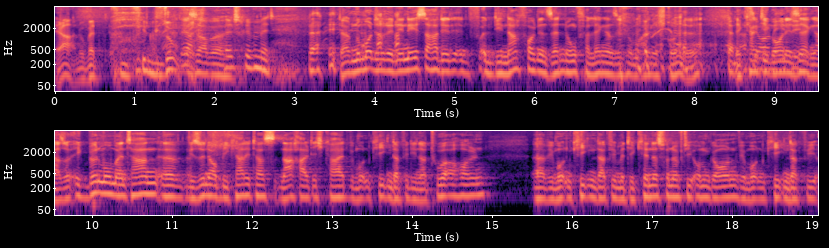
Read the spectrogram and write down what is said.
Ja, du wirst Philosoph. Das ist aber, Welt schrieben mit. da, nur mal, die, die nächste hat, die, die nachfolgenden Sendungen verlängern sich um eine Stunde. Da hast kann ich dir gar nicht Idee. sagen. Also ich bin momentan, äh, wir sind ja auch Caritas, Nachhaltigkeit, wir müssen kicken, dass wir die Natur erholen. Äh, wir müssen kicken, dass wir mit den Kindern vernünftig umgehen. Wir müssen kicken, dass wir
